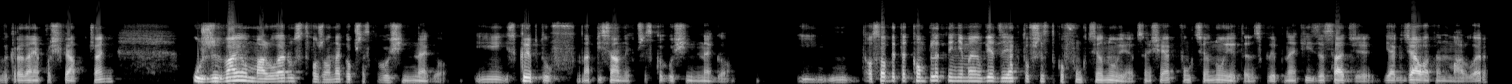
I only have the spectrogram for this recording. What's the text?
wykradania poświadczeń, używają malware'u stworzonego przez kogoś innego i skryptów napisanych przez kogoś innego. I osoby te kompletnie nie mają wiedzy, jak to wszystko funkcjonuje, w sensie jak funkcjonuje ten skrypt, na jakiej zasadzie, jak działa ten malware.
